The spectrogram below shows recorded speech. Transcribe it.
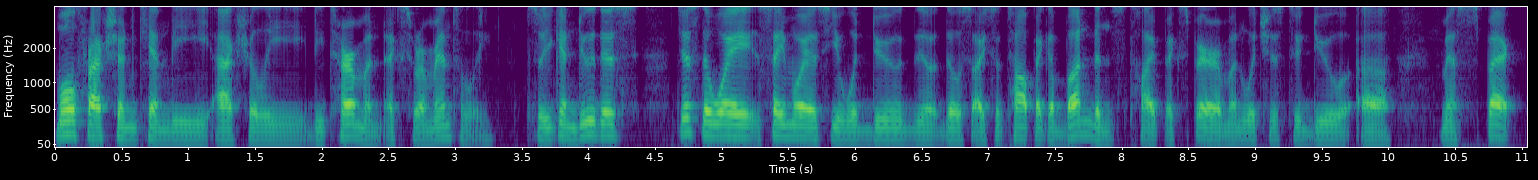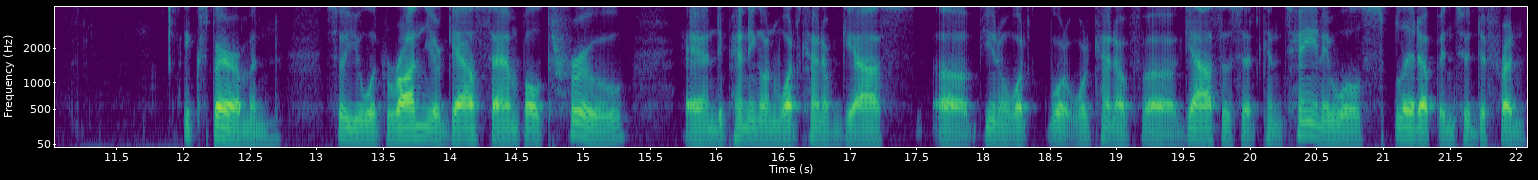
mole fraction can be actually determined experimentally. So you can do this just the way, same way as you would do the, those isotopic abundance type experiment, which is to do a mass spec experiment. So you would run your gas sample through and depending on what kind of gas, uh, you know, what, what, what kind of uh, gases it contain, it will split up into different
